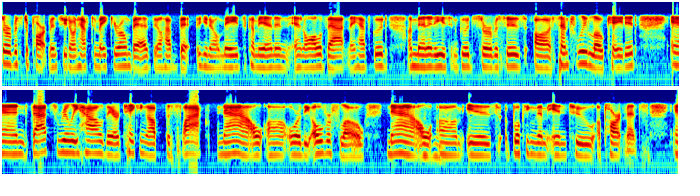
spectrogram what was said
serviced apartments. You don't have to make your own bed. They'll have be- you know maids come in and, and all of that, and they have good amenities and good services uh, centrally located, and that's really how they're taking up the slack now uh, or the overflow now Mm-hmm. um, is booking them into apartments and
